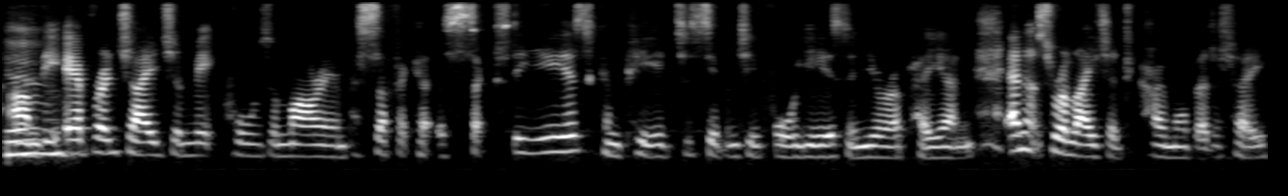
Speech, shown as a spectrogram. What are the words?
Yeah. Um, the average age of MET calls in Maori and Pasifika is 60 years compared to 74 years in European, and it's related to comorbidity.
